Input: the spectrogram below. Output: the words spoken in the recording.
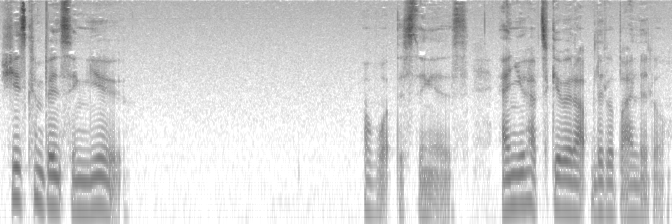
She's convincing you of what this thing is, and you have to give it up little by little.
